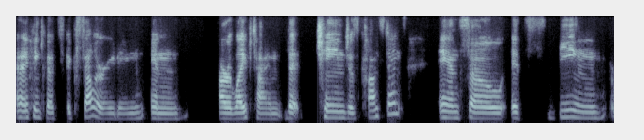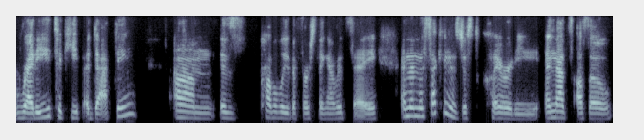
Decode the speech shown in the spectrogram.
and i think that's accelerating in our lifetime that change is constant and so it's being ready to keep adapting um, is probably the first thing I would say. And then the second is just clarity. And that's also,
